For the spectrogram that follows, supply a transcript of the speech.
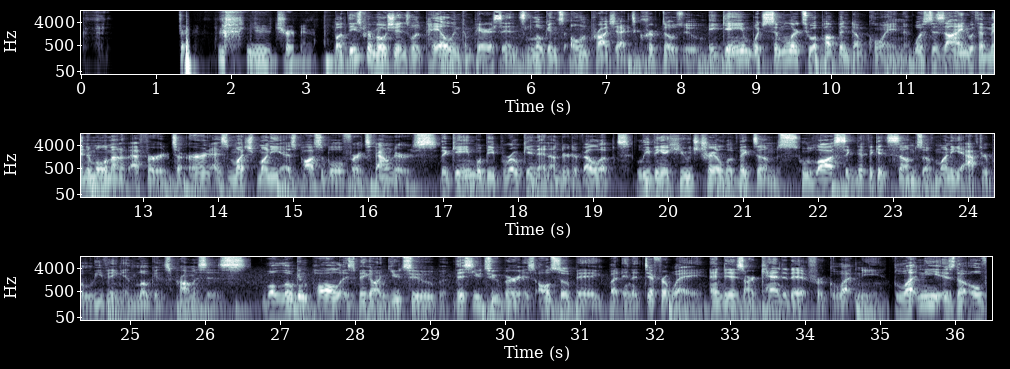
You're tripping. But these promotions would pale in comparison to Logan's own project, CryptoZoo, a game which, similar to a pump and dump coin, was designed with a minimal amount of effort to earn as much money as possible for its founders. The game would be broken and underdeveloped, leaving a huge trail of victims who lost significant sums of money after believing in Logan's promises. While Logan Paul is big on YouTube, this YouTuber is also big but in a different way and is our candidate for gluttony. Gluttony is the over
